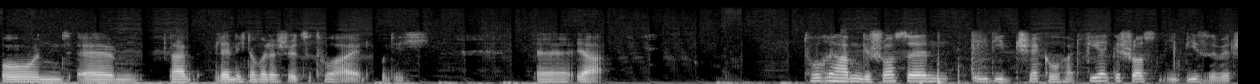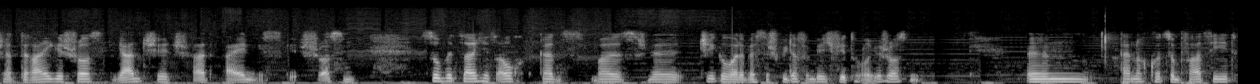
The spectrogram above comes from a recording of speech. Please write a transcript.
Und ähm, dann blende ich nochmal das schönste Tor ein und ich äh, ja. Tore haben geschossen. Edi Ceko hat vier geschossen. Ibisevic hat drei geschossen. Jancic hat eins geschossen. Somit sage ich jetzt auch ganz mal schnell, Chico war der beste Spieler für mich, vier Tore geschossen. Ähm, dann noch kurz zum Fazit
